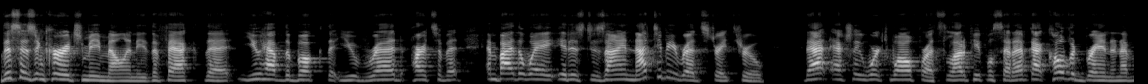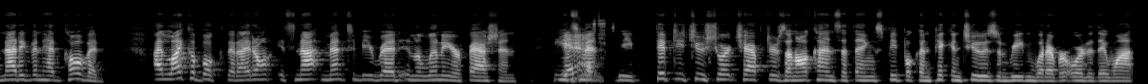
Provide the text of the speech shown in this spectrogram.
this has encouraged me, Melanie, the fact that you have the book, that you've read parts of it. And by the way, it is designed not to be read straight through. That actually worked well for us. A lot of people said, I've got COVID brain and I've not even had COVID. I like a book that I don't, it's not meant to be read in a linear fashion. Yes. It's meant to be 52 short chapters on all kinds of things. People can pick and choose and read in whatever order they want.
